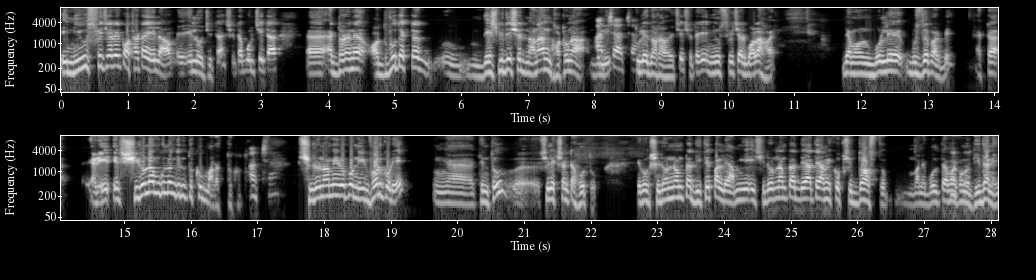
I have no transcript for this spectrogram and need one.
এই নিউজ ফিচারের কথাটা এলাম এলো যেটা সেটা বলছি এটা এক ধরনের অদ্ভুত একটা দেশ বিদেশের নানান ঘটনা বলি আচ্ছা আচ্ছা। তুলে ধরা হয়েছে সেটাকে নিউজ ফিচার বলা হয়। যেমন বললে বুঝতে পারবে একটা আর এর- শিরোনামগুলো কিন্তু খুব মারাত্মক হতো। আচ্ছা। শিরোনামের উপর নির্ভর করে কিন্তু সিলেকশনটা হতো। এবং শিরোনামটা দিতে পারলে আমি এই শিরোনামটা দেওয়াতে আমি খুব সিদ্ধহস্ত মানে বলতে আমার কোনো দ্বিধা নেই।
